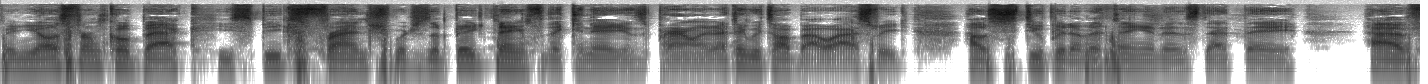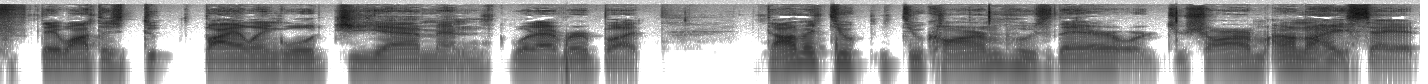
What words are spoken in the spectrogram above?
Vigneault's from Quebec. He speaks French, which is a big thing for the Canadiens, apparently. I think we talked about last week how stupid of a thing it is that they have, they want this bilingual GM and whatever, but Dominic du- Ducharme, who's there, or Ducharme, I don't know how you say it.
